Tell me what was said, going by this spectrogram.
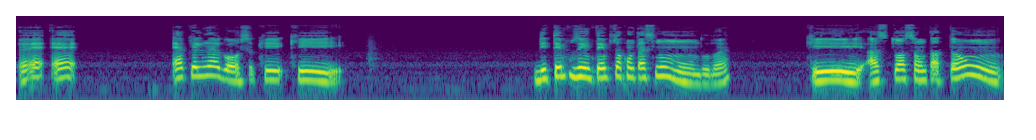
É, é, é aquele negócio que, que de tempos em tempos acontece no mundo, né? Que a situação tá tão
